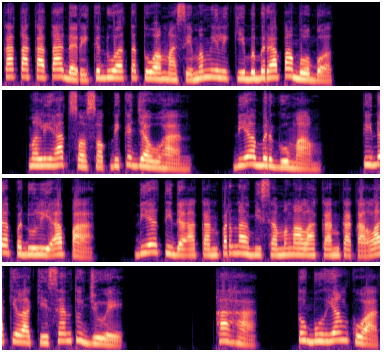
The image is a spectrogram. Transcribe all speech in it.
Kata-kata dari kedua tetua masih memiliki beberapa bobot. Melihat sosok di kejauhan, dia bergumam. Tidak peduli apa, dia tidak akan pernah bisa mengalahkan kakak laki-laki Sentu Jue. Haha, tubuh yang kuat.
